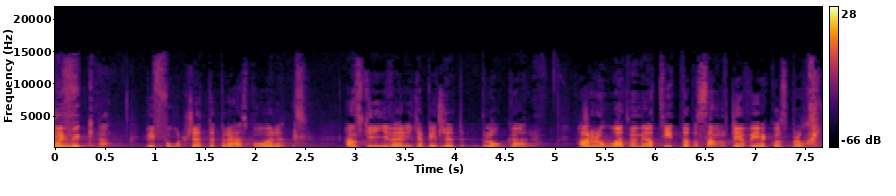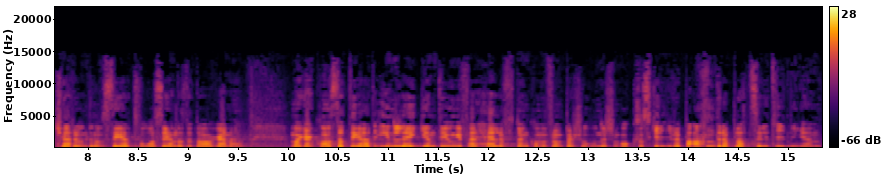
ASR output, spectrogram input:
har ju mycket... Vi fortsätter på det här spåret. Han skriver i kapitlet bloggar. Har roat mig med att titta på samtliga VKs bloggar under de två senaste dagarna. Man kan konstatera att inläggen till ungefär hälften kommer från personer som också skriver på andra platser i tidningen.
